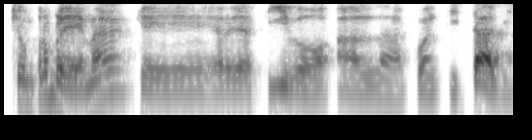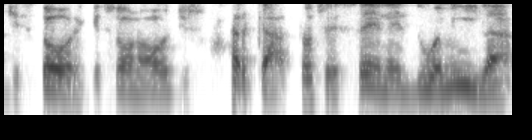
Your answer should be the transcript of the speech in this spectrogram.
c'è un problema che è relativo alla quantità di gestori che sono oggi sul mercato, cioè se nel 2000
